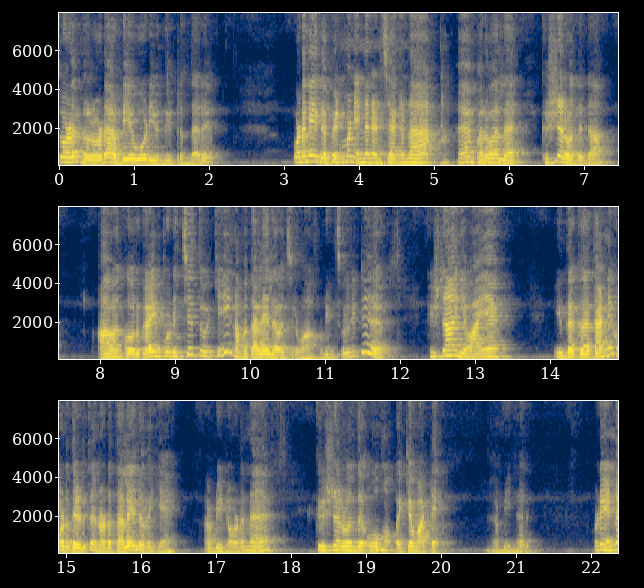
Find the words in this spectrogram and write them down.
தோழர்களோட அப்படியே ஓடி வந்துட்டு இருந்தார். உடனே இந்த பெண்மணி என்ன நினச்சாங்கன்னா "ஆ, பரவாயில்ல. கிருஷ்ணர் வந்துட்டான். அவனுக்கு ஒரு கை பிடிச்சி தூக்கி நம்ம தலையில் வச்சுருவான் அப்படின்னு சொல்லிட்டு கிருஷ்ணா இங்கே வாயேன் இந்த க தண்ணி குடத்தை எடுத்து என்னோட தலையில் வையேன். அப்படின்ன உடனே கிருஷ்ணர் வந்து ஓஹோ வைக்க மாட்டேன். அப்படின்னாரு. உடனே என்ன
